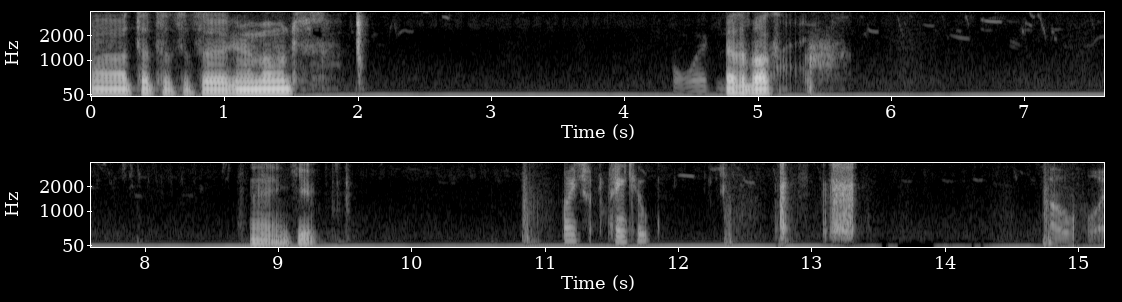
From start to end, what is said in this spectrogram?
Uh, t- t- t- t- give me a moment. There's a box. Thank you. Nice, thank you. Oh boy.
